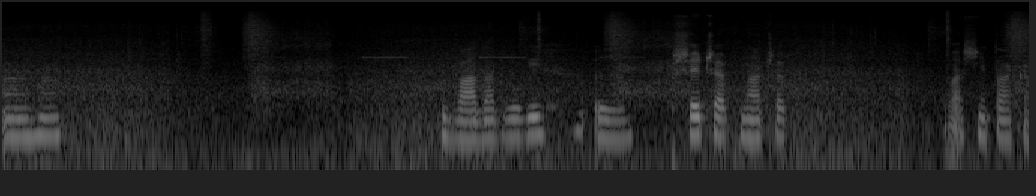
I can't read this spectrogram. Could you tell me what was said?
Aha. Wada długich y, przyczep, naczep. Właśnie taka.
